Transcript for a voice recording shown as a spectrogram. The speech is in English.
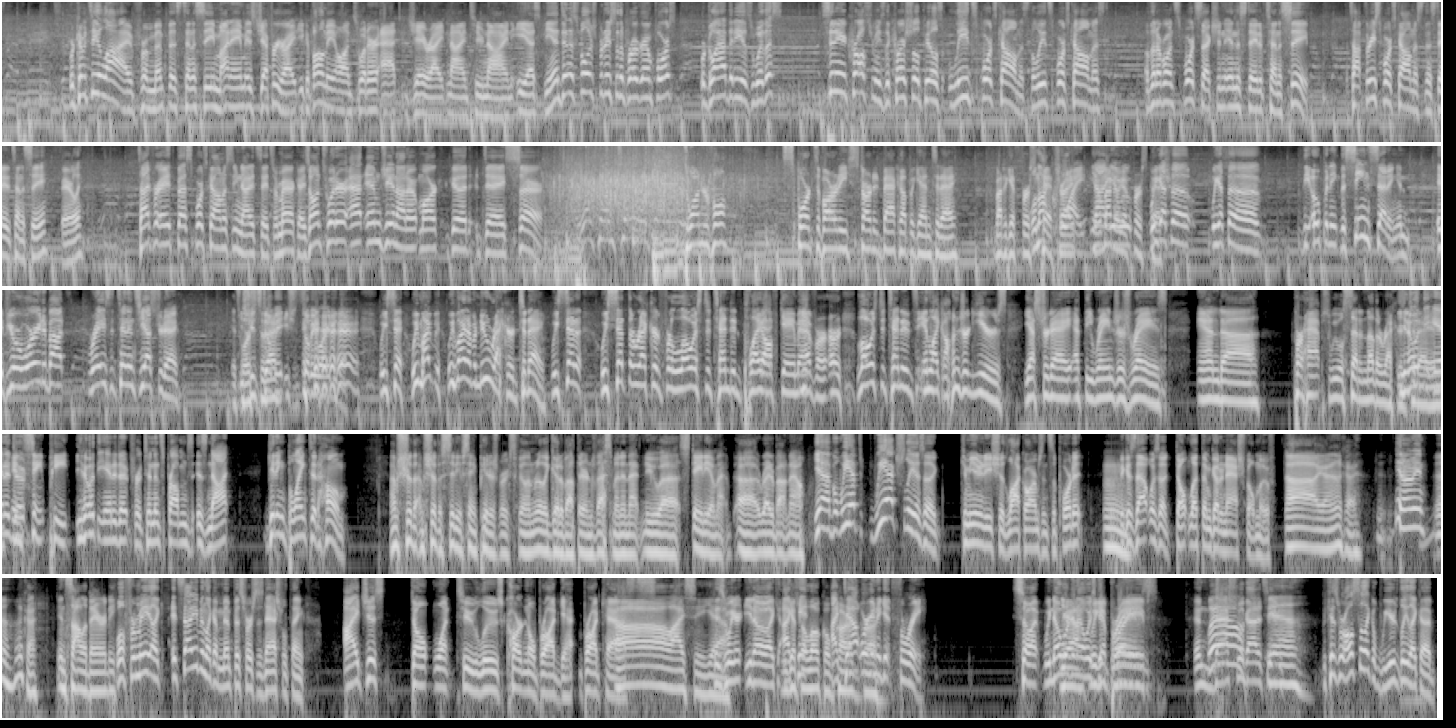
We're coming to you live from Memphis, Tennessee. My name is Jeffrey Wright. You can follow me on Twitter at jwright929ESPN. Dennis Fuller's producing the program for us. We're glad that he is with us. Sitting across from me is the Commercial Appeals lead sports columnist, the lead sports columnist of the number one sports section in the state of Tennessee. The top three sports columnists in the state of Tennessee, barely. Tied for eighth best sports columnist in the United States of America. He's on Twitter at mgiannotto. Mark, good day, sir. It's wonderful. Sports have already started back up again today. About to get first Well, not pitch, quite. right? Yeah, Not- we're about you to know, get first pitch. We got the we got the the opening, the scene setting, and if you were worried about Rays' attendance yesterday, it's you worse should still today. be you should still be worried today. we said we might be, we might have a new record today. We set we set the record for lowest attended playoff game ever, or lowest attendance in like hundred years yesterday at the Rangers Rays, and uh, perhaps we will set another record. You know what the in- in antidote- St. Pete. You know what the antidote for attendance problems is not? Getting blanked at home. I'm sure that I'm sure the city of St. Petersburg's feeling really good about their investment in that new uh, stadium at, uh, right about now. Yeah, but we have to, we actually as a community should lock arms and support it Mm. because that was a don't let them go to Nashville move. Ah, yeah, okay, You know what I mean? yeah, okay. In solidarity. Well, for me, like it's not even like a Memphis versus Nashville thing. I just don't want to lose Cardinal broadga- broadcasts oh, I see. Yeah, because we're you know like I get can't. local I doubt we're gonna get three. So I, we know we're Yeah, gonna always we get, get Braves, Braves. and Well, Nashville got a team Yeah, because we're also like a weirdly like a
